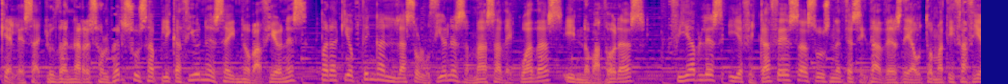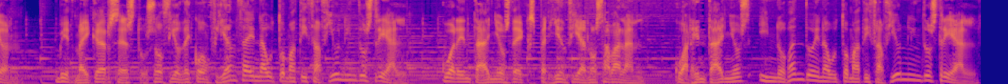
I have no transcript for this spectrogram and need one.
que les ayudan a resolver sus aplicaciones e innovaciones para que obtengan las soluciones más adecuadas, innovadoras, fiables y eficaces a sus necesidades de automatización. BitMakers es tu socio de confianza en automatización industrial. 40 años de experiencia nos avalan. 40 años innovando en automatización industrial.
